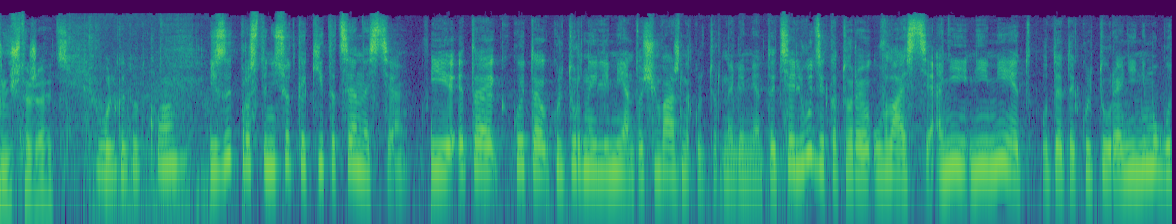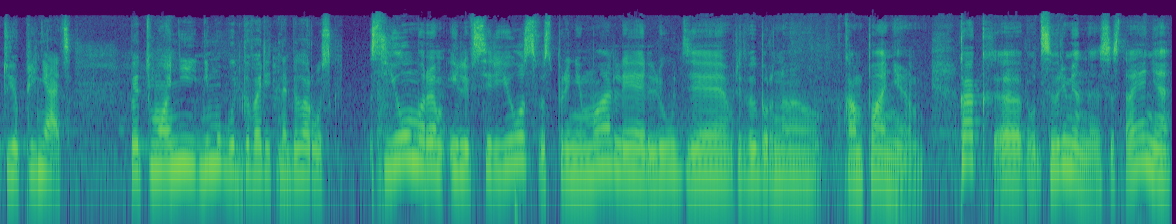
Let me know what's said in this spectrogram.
уничтожается. Ольга Дудко. Язык просто несет какие-то ценности. И это какой-то культурный элемент, очень важный культурный элемент. И те люди, которые у власти, они не имеют вот этой культуры, они не могут ее принять. Поэтому они не могут говорить на белорусском с юмором или всерьез воспринимали люди предвыборную кампанию? Как э, вот, современное состояние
